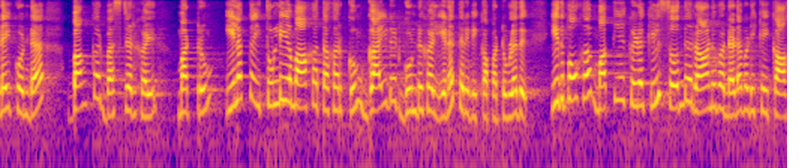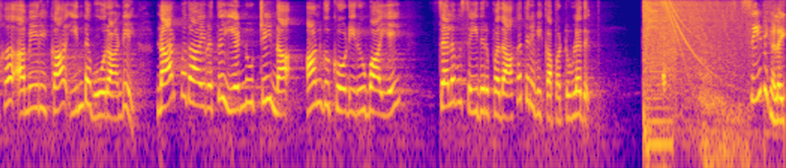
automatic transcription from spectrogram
எடை மேற்கொண்ட பங்கர் பஸ்டர்கள் மற்றும் இலக்கை துல்லியமாக தகர்க்கும் கைடட் குண்டுகள் என தெரிவிக்கப்பட்டுள்ளது. இதுபோக மத்திய கிழக்கில் சொந்த ராணுவ நடவடிக்கைக்காக அமெரிக்கா இந்த ஓராண்டில் நாற்பதாயிரத்து எண்ணூற்றி நான்கு கோடி ரூபாயை செலவு செய்திருப்பதாக தெரிவிக்கப்பட்டுள்ளது. செய்திகளை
